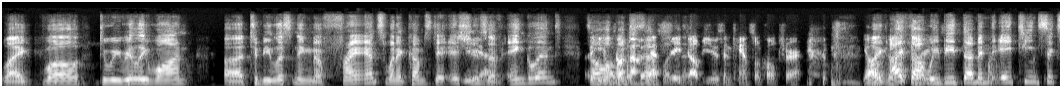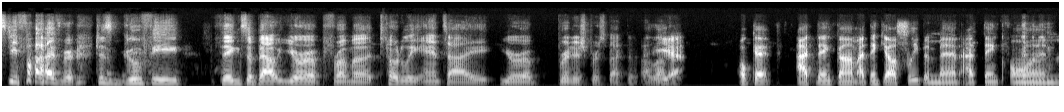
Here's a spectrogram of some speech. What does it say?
Like, well, do we really want uh, to be listening to France when it comes to issues Yeah. of England? It's He's all all all about about about like. SJWs and cancel culture. like I thought we beat them in 1865 or just goofy things about Europe from a totally anti-Europe British perspective. I love yeah. it. Okay. I think um I think y'all sleeping, man. I think on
